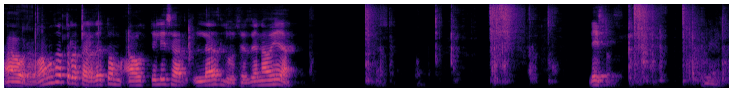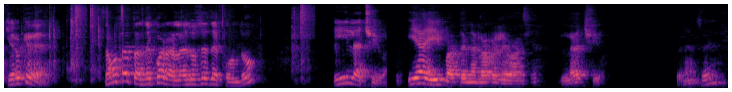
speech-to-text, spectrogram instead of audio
Ahora vamos a tratar de a utilizar las luces de Navidad. Listo. quiero que vean. Estamos tratando de cuadrar las luces de fondo y la chiva. Y ahí va a tener la relevancia la chiva. Espérense.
